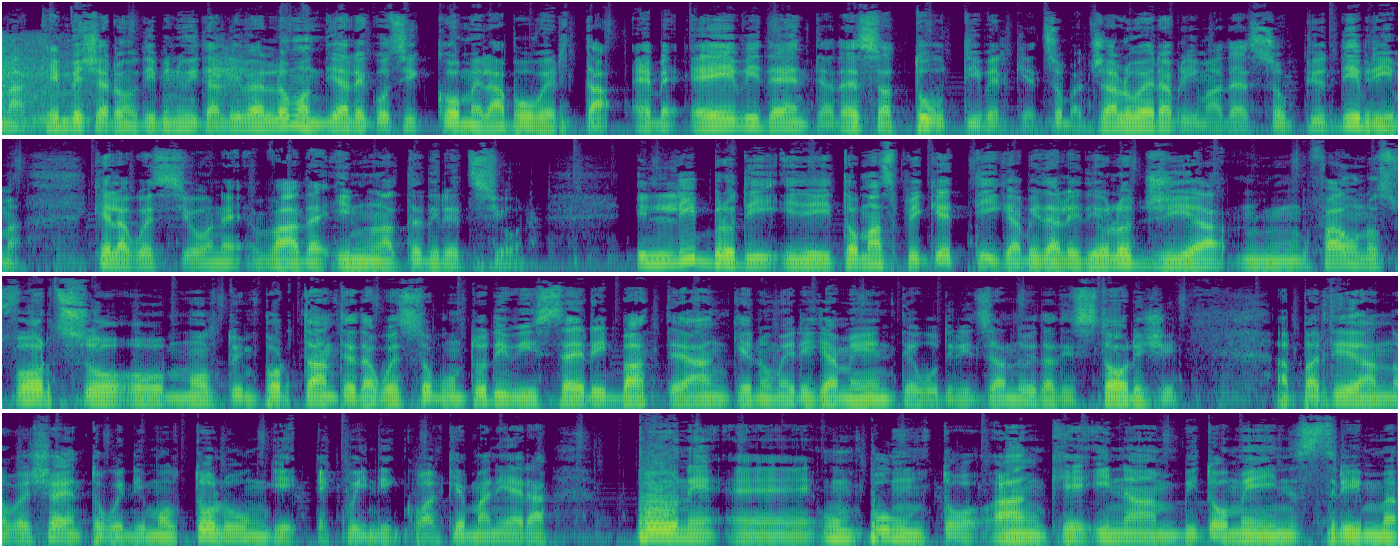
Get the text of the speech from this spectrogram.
ma che invece erano diminuite a livello mondiale, così come la povertà. E beh, è evidente adesso a tutti, perché insomma già lo era prima, adesso più di prima, che la questione vada in un'altra direzione. Il libro di, di Thomas Piketty, Capitale Ideologia, mh, fa uno sforzo oh, molto importante da questo punto di vista e ribatte anche numericamente, utilizzando i dati storici a partire dal Novecento, quindi molto lunghi, e quindi in qualche maniera pone eh, un punto anche in ambito mainstream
